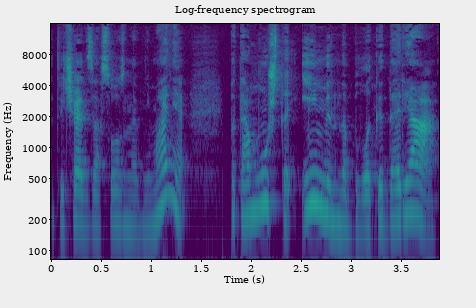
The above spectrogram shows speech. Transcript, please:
отвечает за осознанное внимание, потому что именно благодаря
